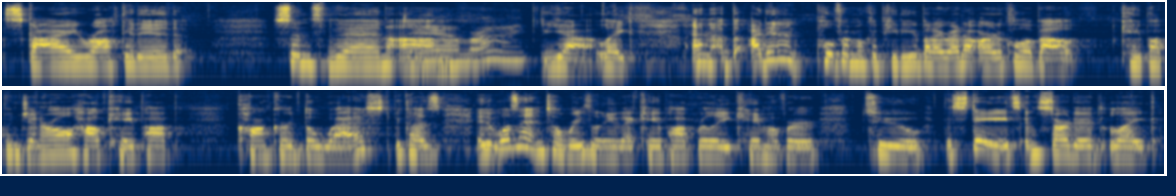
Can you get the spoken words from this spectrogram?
skyrocketed since then. Um, Damn right. yeah, like, and th- I didn't pull from Wikipedia, but I read an article about K-pop in general, how K-pop conquered the West, because it wasn't until recently that K-pop really came over to the states and started like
